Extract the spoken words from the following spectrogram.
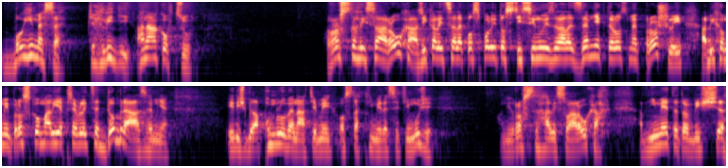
bojíme se těch lidí, anákovců. Roztrhli svá roucha říkali celé pospolitosti synu Izraele, země, kterou jsme prošli, abychom ji proskoumali, je převelice dobrá země, i když byla pomluvená těmi ostatními deseti muži. Oni roztrhali svá roucha. A vnímejte to, když, eh,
